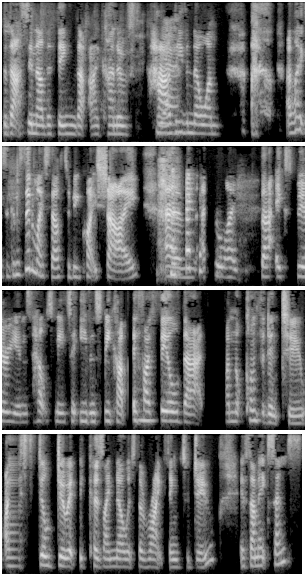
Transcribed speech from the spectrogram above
So that's another thing that I kind of have, yeah. even though I'm, I like to consider myself to be quite shy. Um, I feel like that experience helps me to even speak up. If I mm. feel that I'm not confident to, I still do it because I know it's the right thing to do, if that makes sense.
